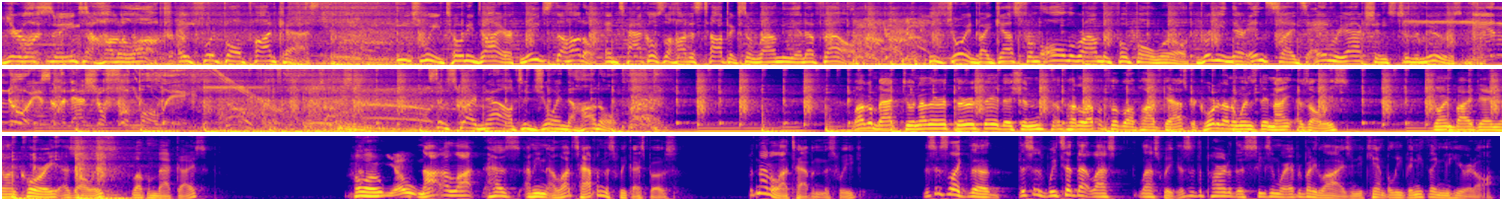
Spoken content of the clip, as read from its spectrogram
You're listening to Huddle Up, a football podcast. Each week, Tony Dyer leads the huddle and tackles the hottest topics around the NFL. He's joined by guests from all around the football world, bringing their insights and reactions to the news and noise of the National Football League. Subscribe now to join the huddle. Welcome back to another Thursday edition of Huddle Up, a football podcast, recorded on a Wednesday night, as always. Joined by Daniel and Corey, as always. Welcome back, guys. Hello. Yo. Not a lot has, I mean, a lot's happened this week, I suppose, but not a lot's happened this week. This is like the, this is, we said that last last week. This is the part of the season where everybody lies and you can't believe anything you hear at all.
